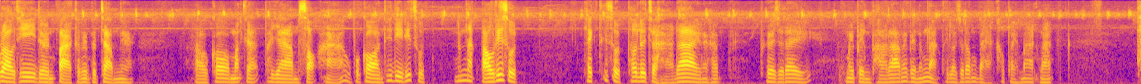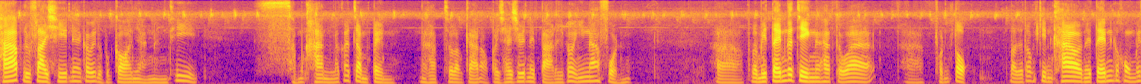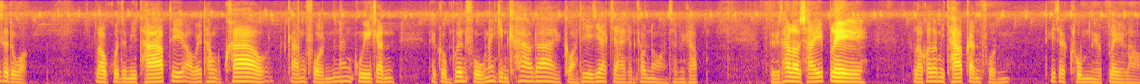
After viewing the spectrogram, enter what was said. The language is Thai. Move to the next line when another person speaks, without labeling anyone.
วกเราที่เดินป่ากันเป็นประจำเนี่ยเราก็มักจะพยายามเสาะหาอุปกรณ์ที่ดีที่สุด น้ำหนักเบาที่สุด เล็กที่สุดเท่าที่จะหาได้นะครับ เพื่อจะได้ไม่เป็นภาระไม่เป็นน้ำหนักที่เราจะต้องแบกเข้าไปมากนักทาร์ปหรือฟลายชีตเนี่ยก็เป็นอุปกรณ์อย่างหนึ่งที่สำคัญแล้วก็จำเป็นนะครับสำหรับการออกไปใช้ชีวิตในป่าโดยเฉพาะอย่างยิ่งหน้าฝนเรามีเต็นท์ก็จริงนะครับ แต่ว่าอ่าฝนตกเราจะต้องกินข้าวในเต็นท์ก็คงไม่สะดวก เราควรจะมีทาร์ปที่เอาไว้ทำกับข้าว กลางฝนนั่งคุยกันในกลุ่มเพื่อนฝูงนั่งกินข้าวได้ ก่อนที่จะแยกย้ายกันเข้านอนใช่ไหมครับ หรือถ้าเราใช้เปลเราก็ต้องมีทาร์ปกันฝนที่จะคลุมเหนือเปลเรา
